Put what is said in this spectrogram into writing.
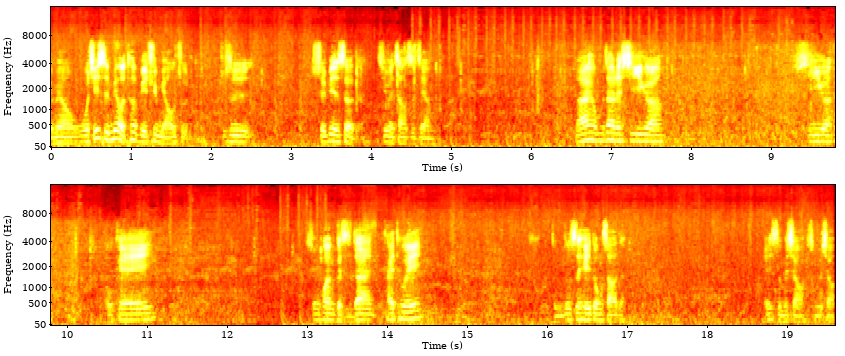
有没有？我其实没有特别去瞄准，就是随便射的，基本上是这样。来，我们再来吸一个，吸一个，OK。先换个子弹，开推。怎么都是黑洞杀的？哎，什么小？什么小？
